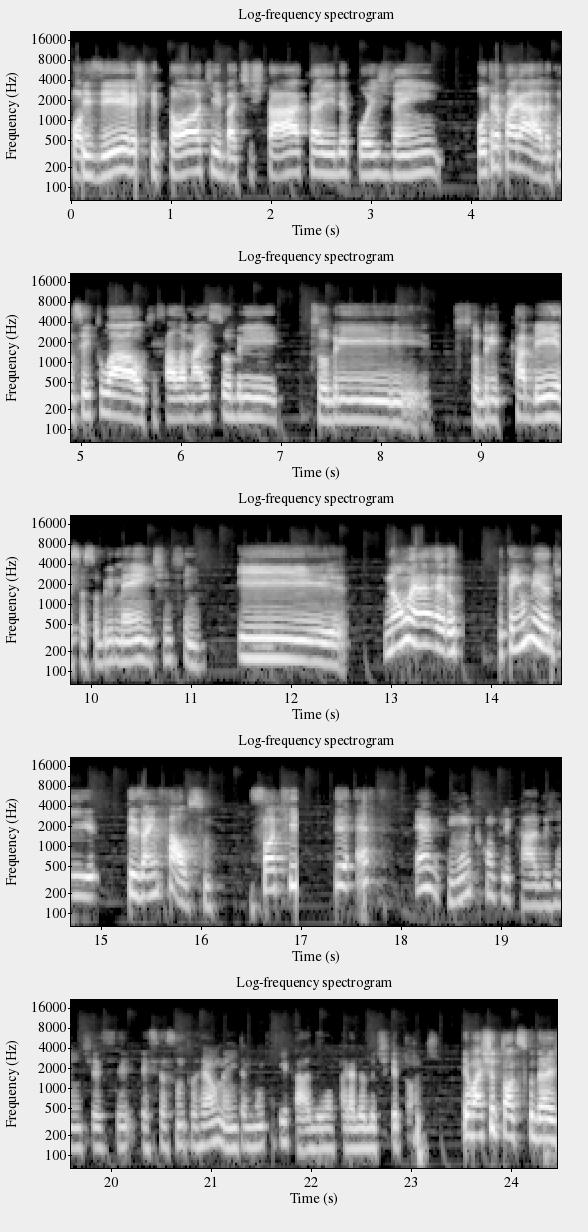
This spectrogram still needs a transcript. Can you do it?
popzera, TikTok, batistaca e depois vem outra parada conceitual que fala mais sobre sobre sobre cabeça, sobre mente, enfim. E não é, eu, eu tenho medo de pisar em falso. Só que é é muito complicado, gente. Esse, esse assunto realmente é muito complicado, a parada do TikTok. Eu acho tóxico das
